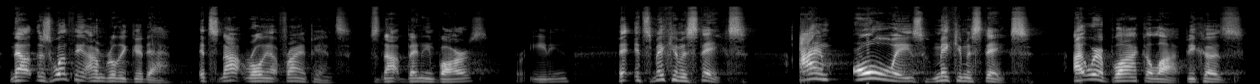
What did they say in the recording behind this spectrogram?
Now, there's one thing I'm really good at it's not rolling up frying pans, it's not bending bars or eating, it's making mistakes. I'm always making mistakes. I wear black a lot because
